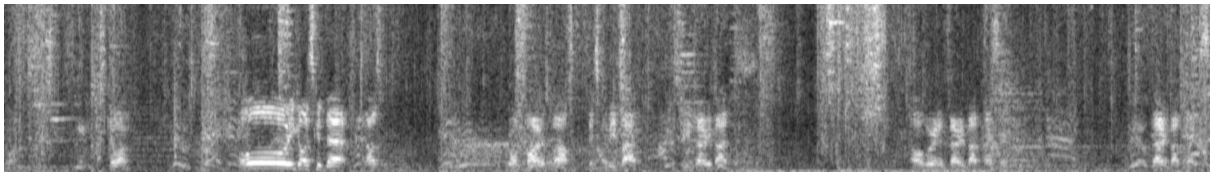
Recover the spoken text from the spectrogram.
Come on. Come on. Oh, you guys good there. That was. We're on fire as well. This could be bad. This could be very bad. Oh, we're in a very bad place here. Very bad place.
